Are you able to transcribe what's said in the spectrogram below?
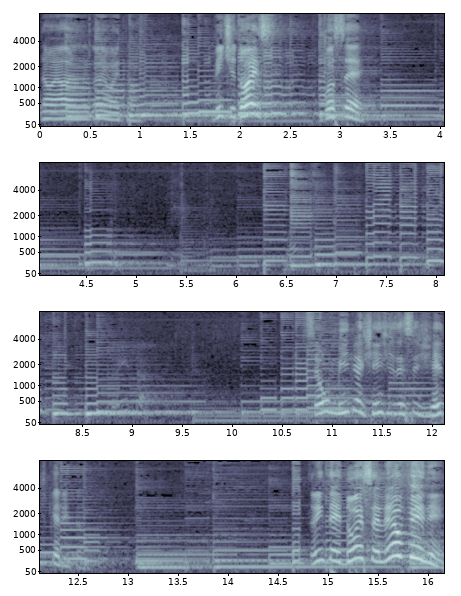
Não, ela não ganhou então. Vinte e dois? Você. Humilha a gente desse jeito, querido. 32, você leu, Vini?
